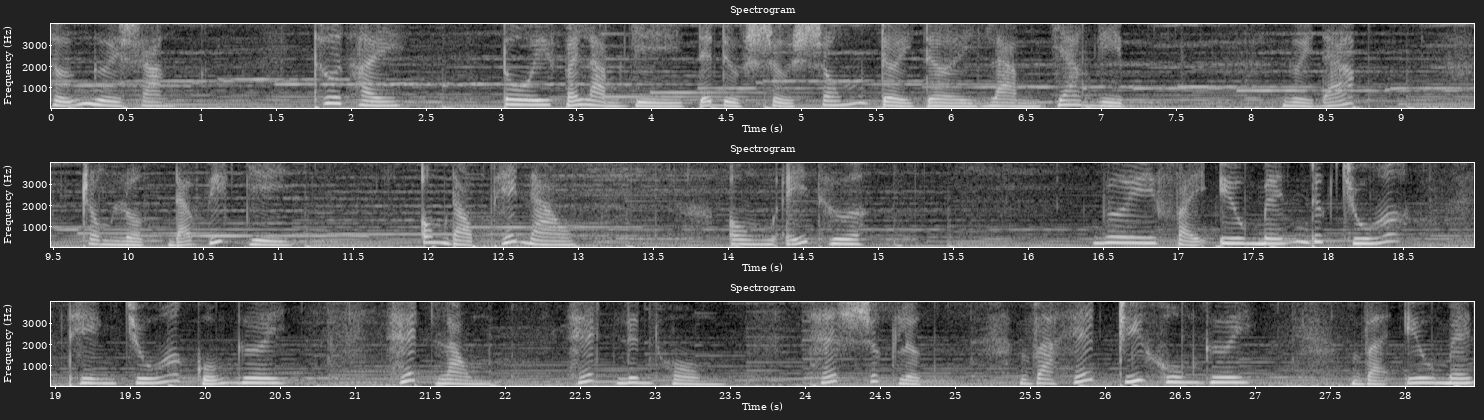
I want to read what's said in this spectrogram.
thử người rằng: Thưa thầy, tôi phải làm gì để được sự sống đời đời làm gia nghiệp? Người đáp: Trong luật đã viết gì? Ông đọc thế nào? Ông ấy thưa: Ngươi phải yêu mến Đức Chúa, thiên chúa của ngươi, hết lòng, hết linh hồn, hết sức lực và hết trí khôn ngươi và yêu mến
